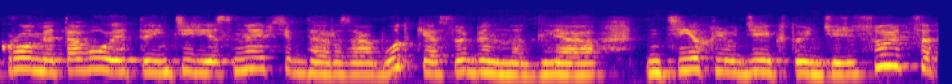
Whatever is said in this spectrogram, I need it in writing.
Кроме того, это интересные всегда разработки, особенно для тех людей, кто интересуется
